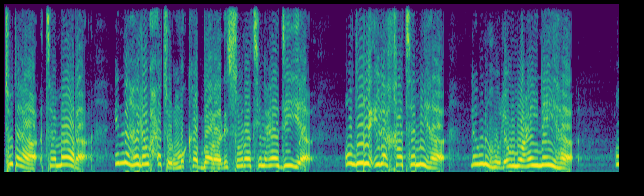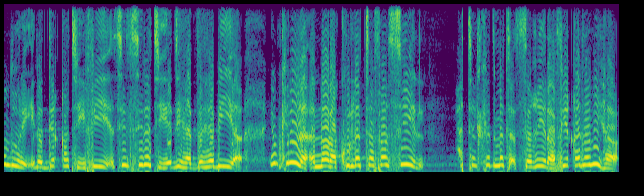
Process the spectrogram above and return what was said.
تدعى تمارا إنها لوحة مكبرة لصورة عادية. انظري إلى خاتمها لونه لون عينيها. انظري إلى الدقة في سلسلة يدها الذهبية. يمكننا أن نرى كل التفاصيل حتى الكدمة الصغيرة في قدمها.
